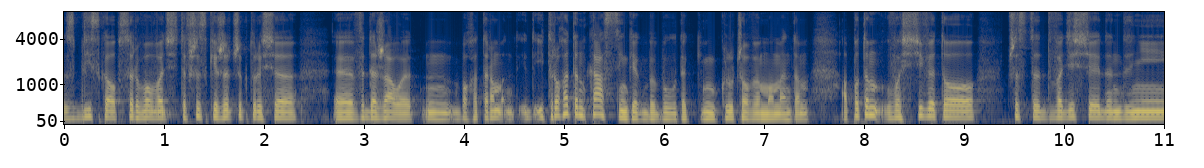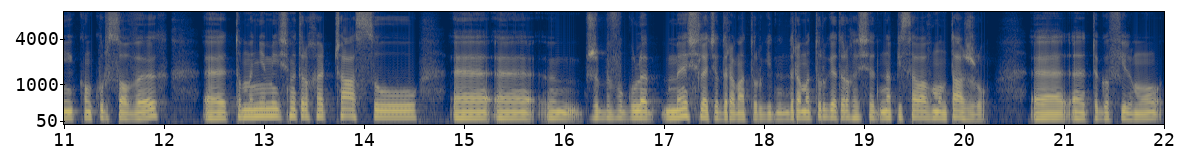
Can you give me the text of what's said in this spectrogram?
z bliska obserwować te wszystkie rzeczy, które się wydarzały bohaterom. I trochę ten casting jakby był takim kluczowym momentem. A potem właściwie to przez te 21 dni konkursowych to my nie mieliśmy trochę czasu, e, e, żeby w ogóle myśleć o dramaturgii. Dramaturgia trochę się napisała w montażu tego filmu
